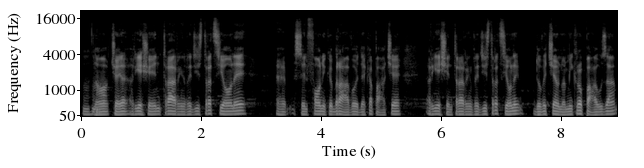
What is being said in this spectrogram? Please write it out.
Mhm. no? Cioè riesci a entrare in registrazione, eh, se il fonico è bravo ed è capace, riesci a entrare in registrazione dove c'è una micropausa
